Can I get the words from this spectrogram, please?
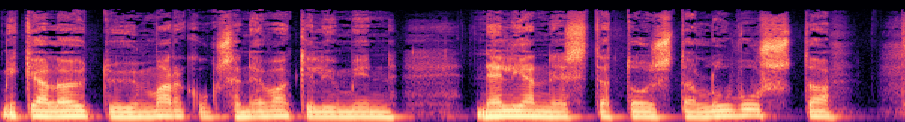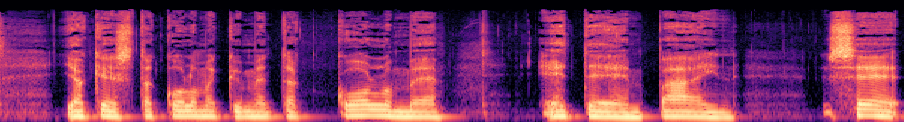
mikä löytyy Markuksen evankeliumin 14. luvusta, jakesta 33 eteenpäin, se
